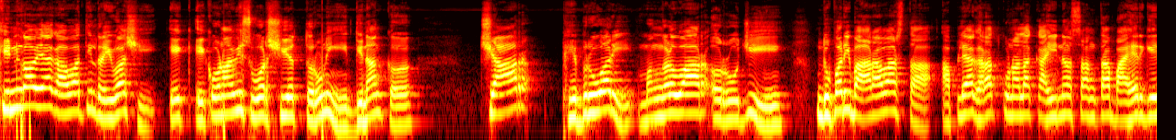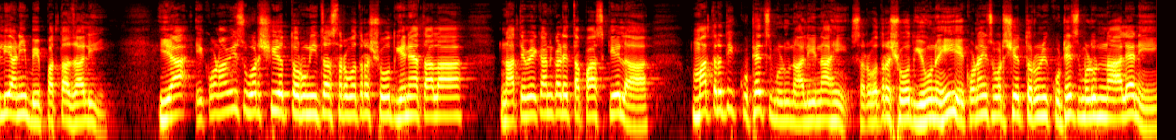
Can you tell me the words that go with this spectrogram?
किनगाव या गावातील रहिवाशी एक एकोणावीस वर्षीय तरुणी दिनांक चार फेब्रुवारी मंगळवार रोजी दुपारी बारा वाजता आपल्या घरात कुणाला काही न सांगता बाहेर गेली आणि बेपत्ता झाली. या एकोणावीस वर्षीय तरुणीचा सर्वत्र शोध घेण्यात आला. नातेवाईकांकडे तपास केला मात्र ती कुठेच मिळून आली नाही. सर्वत्र शोध घेऊनही एकोणावीस वर्षीय तरुणी कुठेच मिळून न आल्याने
